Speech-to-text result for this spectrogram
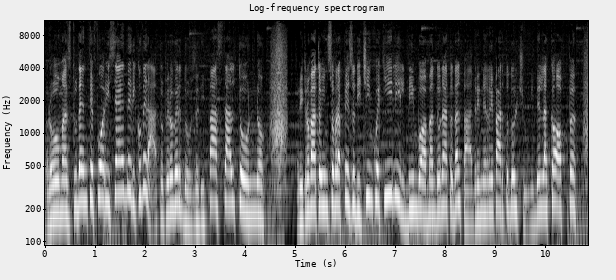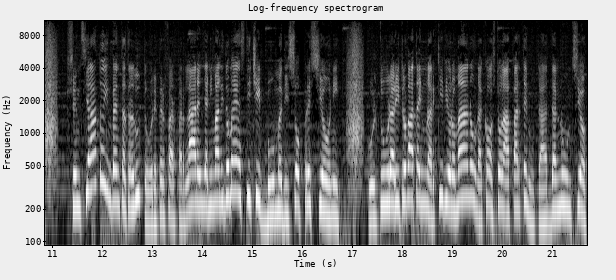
Roma, studente fuori sede ricoverato per overdose di pasta al tonno. Ritrovato in sovrappeso di 5 kg, il bimbo abbandonato dal padre nel reparto dolciumi della Coop. Scienziato inventa traduttore per far parlare gli animali domestici, boom di soppressioni. Cultura ritrovata in un archivio romano una costola appartenuta ad D'Annunzio.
